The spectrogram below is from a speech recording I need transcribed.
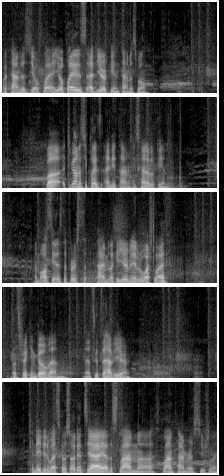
What time does Yo play? Yo plays at European time as well. But to be honest, he plays anytime. He's kind of a fiend. I'm Aussian. It's the first time in like a year I've been able to watch live. Let's freaking go, man. It's good to have you here. Canadian West Coast audience? Yeah, yeah, the slam uh, slam timers usually.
